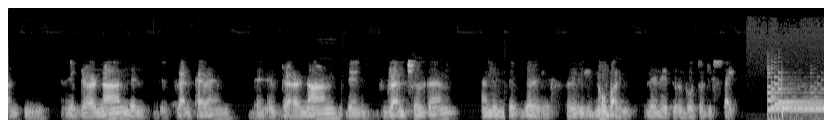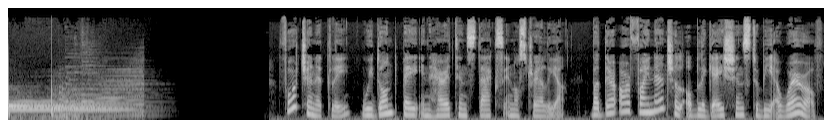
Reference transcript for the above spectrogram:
aunties. If there are none, then the grandparents. Then if there are none, then grandchildren. And then if there is really nobody, then it will go to the state. Fortunately, we don't pay inheritance tax in Australia, but there are financial obligations to be aware of.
